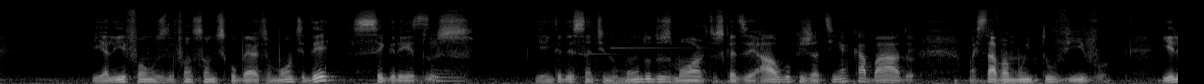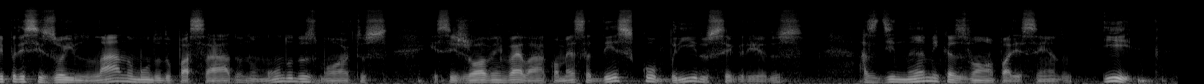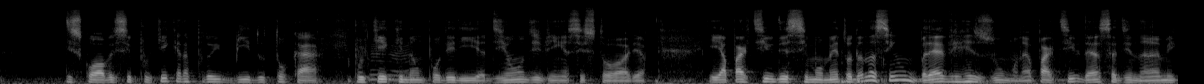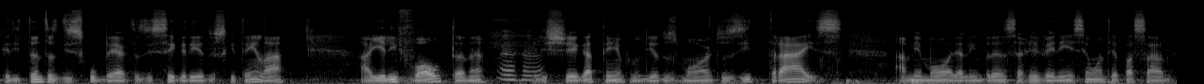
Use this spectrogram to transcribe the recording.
E ali fomos, fomos- são descobertos um monte de segredos. E é interessante, no mundo dos mortos, quer dizer, algo que já tinha acabado, mas estava muito vivo. E ele precisou ir lá no mundo do passado, no mundo dos mortos. Esse jovem vai lá, começa a descobrir os segredos, as dinâmicas vão aparecendo e descobre-se por que, que era proibido tocar, por que, que não poderia, de onde vinha essa história. E a partir desse momento, dando assim um breve resumo, né? a partir dessa dinâmica de tantas descobertas e segredos que tem lá, aí ele volta, né? Aham. Ele chega a tempo, no Dia dos Mortos, e traz a memória, a lembrança, a reverência a um antepassado.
